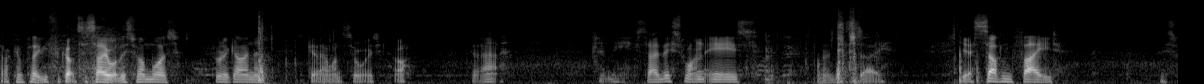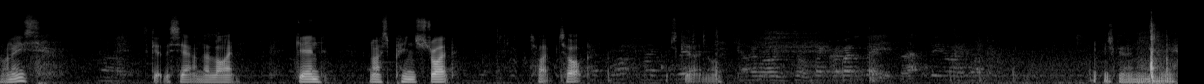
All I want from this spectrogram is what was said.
So I completely forgot to say what this one was. Do you want to go in there? Get that one sorted. Oh, look at that. Let me. So this one is. What did it say? Yeah, Southern Fade. This one is. Let's get this out in the light. Again, nice pinstripe type top. What's going on? What's going on here?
